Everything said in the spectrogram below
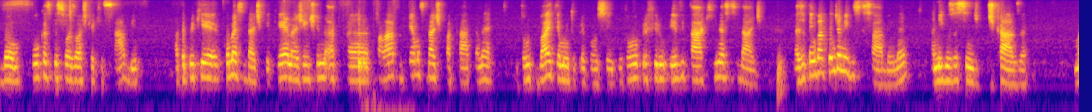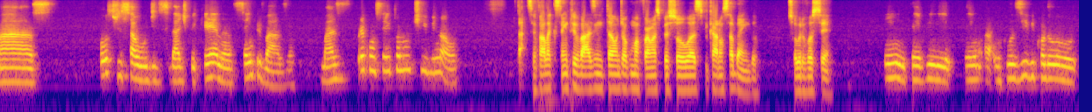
Bom, poucas pessoas eu acho que aqui sabem, até porque, como é cidade pequena, a gente a, a, falar porque é uma cidade pacata, né? Então vai ter muito preconceito. Então eu prefiro evitar aqui nessa cidade. Mas eu tenho bastante amigos que sabem, né? Amigos assim de, de casa. Mas posto de saúde de cidade pequena sempre vaza. Mas preconceito eu não tive, não. Tá, você fala que sempre vaza, então, de alguma forma, as pessoas ficaram sabendo sobre você. Sim, teve, tem, inclusive quando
